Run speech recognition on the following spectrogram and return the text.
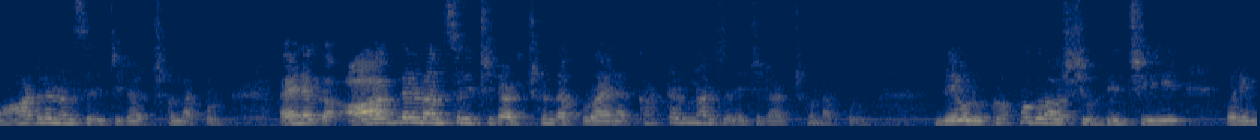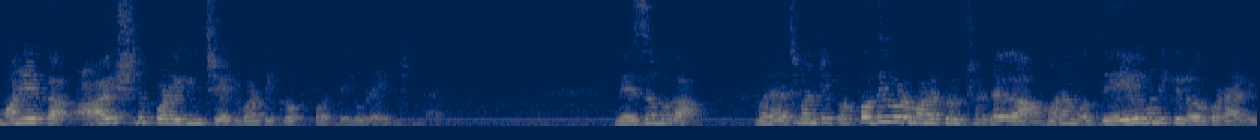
మాటలను అనుసరించి నడుచుకున్నప్పుడు ఆయన యొక్క ఆజ్ఞలను అనుసరించి నడుచుకున్నప్పుడు ఆయన కట్టలను అనుసరించి నడుచుకున్నప్పుడు దేవుడు గొప్పగా ఆశీర్వదించి మరి మన యొక్క ఆయుష్ను పొడిగించేటువంటి గొప్ప దేవుడు అంటున్నాడు నిజముగా మరి అటువంటి గొప్ప దేవుడు మనకు ఉంటుండగా మనము దేవునికి లోపడాలి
